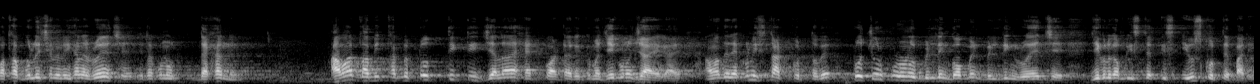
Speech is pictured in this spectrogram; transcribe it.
কথা বলেছিলেন এখানে রয়েছে এটা কোনো দেখা নেই। আমার দাবি থাকবে প্রত্যেকটি জেলা হেডকোয়ার্টারে কিংবা যে কোনো জায়গায় আমাদের এখনই স্টার্ট করতে হবে। প্রচুর পুরনো বিল্ডিং গভর্নমেন্ট বিল্ডিং রয়েছে যেগুলোকে আমরা ইউজ করতে পারি।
